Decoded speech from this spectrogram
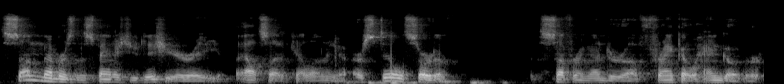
some members of the Spanish judiciary outside of Catalonia are still sort of suffering under a Franco hangover.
